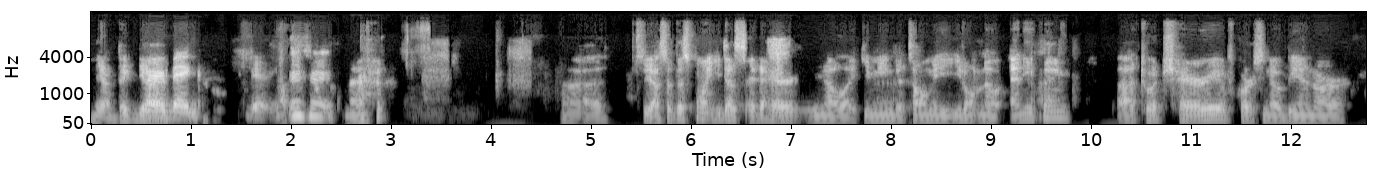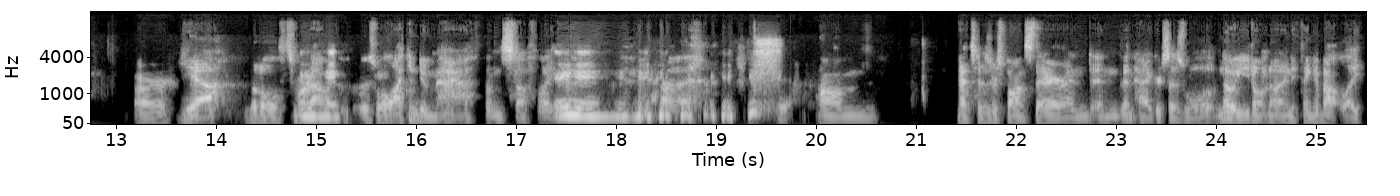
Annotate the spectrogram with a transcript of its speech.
Yeah, big guy. Very big. Very. Mhm. Uh, so yeah, so at this point he does say to Harry, you know, like you mean to tell me you don't know anything? Uh, to which Harry, of course, you know, being our our Yeah. little smart aleck, Mhm. goes, well, I can do math and stuff like that. Mhm. Uh, um, that's his response there, and and then Hagrid says, well, no, you don't know anything about like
